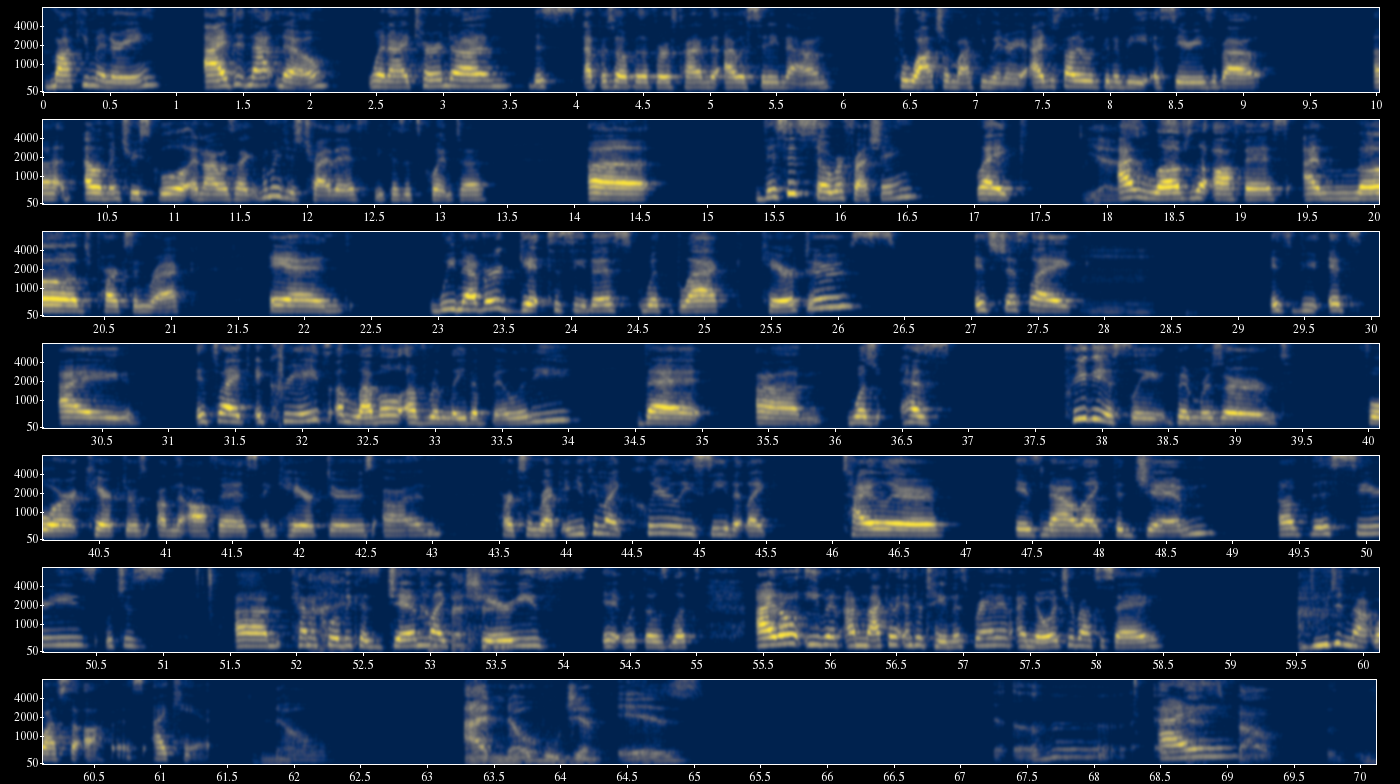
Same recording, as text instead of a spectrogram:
mockumentary. I did not know when I turned on this episode for the first time that I was sitting down to watch a mockumentary. I just thought it was going to be a series about uh, elementary school, and I was like, let me just try this because it's Quinta. Uh, this is so refreshing. Like, Yes, I loved The Office. I loved Parks and Rec. And we never get to see this with black characters. It's just like Mm, it's be- it's I it's like it creates a level of relatability that um was has previously been reserved for characters on The Office and characters on Parks and Rec and you can like clearly see that like Tyler is now like the Jim of this series which is um kind of cool because Jim like carries it with those looks I don't even I'm not going to entertain this Brandon I know what you're about to say you did not watch The Office. I can't. no, I know who Jim is. Uh, I- that's about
